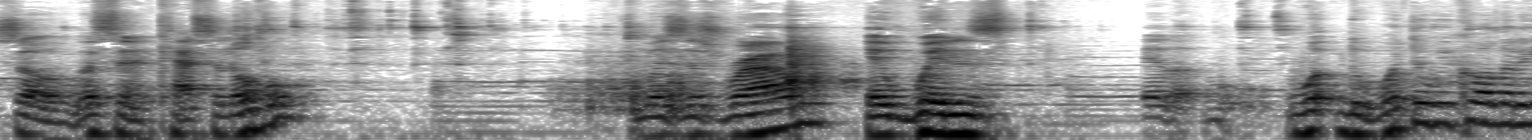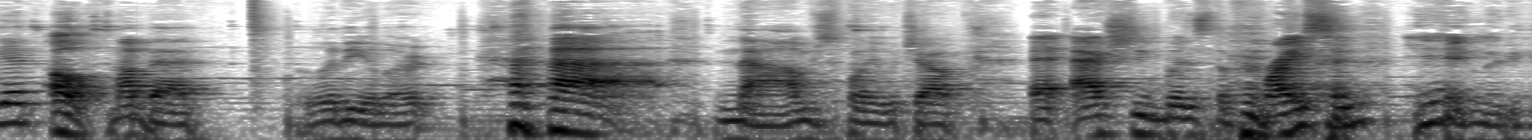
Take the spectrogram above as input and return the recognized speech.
So listen, Casa Noble wins this round. It wins. It, what do what do we call it again? Oh, my bad. Litti alert. nah, I'm just playing with y'all. It actually wins the pricing. Hey, Litti.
